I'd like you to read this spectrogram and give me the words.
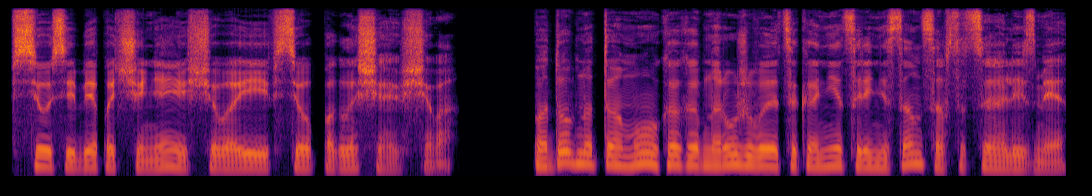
все себе подчиняющего и все поглощающего. Подобно тому, как обнаруживается конец Ренессанса в социализме,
